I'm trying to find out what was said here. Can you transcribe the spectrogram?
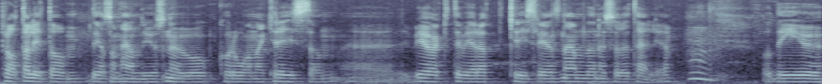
prata lite om det som händer just nu och coronakrisen. Eh, Vi har aktiverat krisledningsnämnden i Södertälje. Mm. Och det är ju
